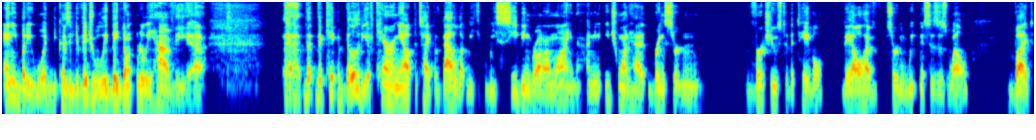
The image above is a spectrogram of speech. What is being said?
anybody would because individually they don't really have the uh, the, the capability of carrying out the type of battle that we we see being brought online. I mean, each one has brings certain virtues to the table. They all have certain weaknesses as well, but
